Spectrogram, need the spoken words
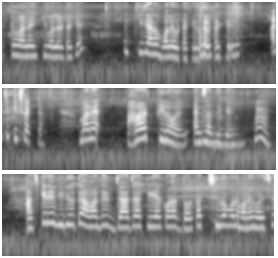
একটু মানে কি বলে ওটাকে? কি যেন বলে ওটাকে ওটাকে। আচ্ছা কিছু একটা। মানে হার্ড ফিল হয় অ্যান্সার দিতে। হুম। আজকের এই ভিডিওতে আমাদের যা যা ক্লিয়ার করার দরকার ছিল বলে মনে হয়েছে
